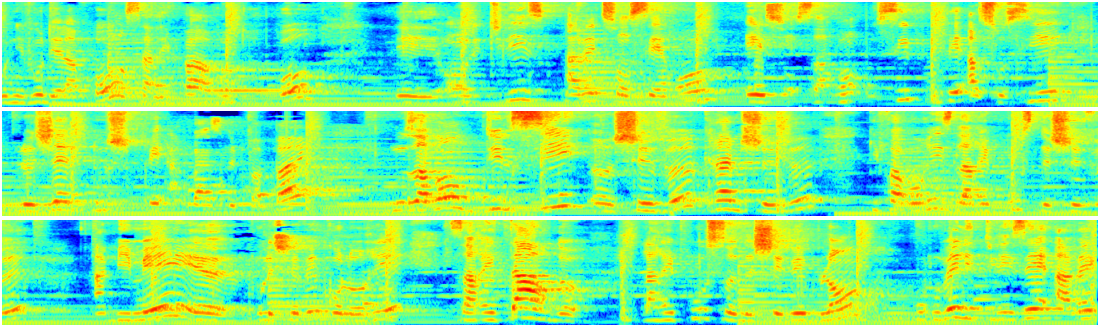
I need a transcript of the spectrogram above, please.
au niveau de la peau. Ça répare votre peau et on l'utilise avec son sérum et son savon aussi. pour faire associer le gel douche fait à base de papaye. Nous avons Dulci euh, cheveux, crème cheveux qui favorise la repousse des cheveux abîmés euh, pour les cheveux colorés. Ça retarde la repousse de cheveux blancs, vous pouvez l'utiliser avec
